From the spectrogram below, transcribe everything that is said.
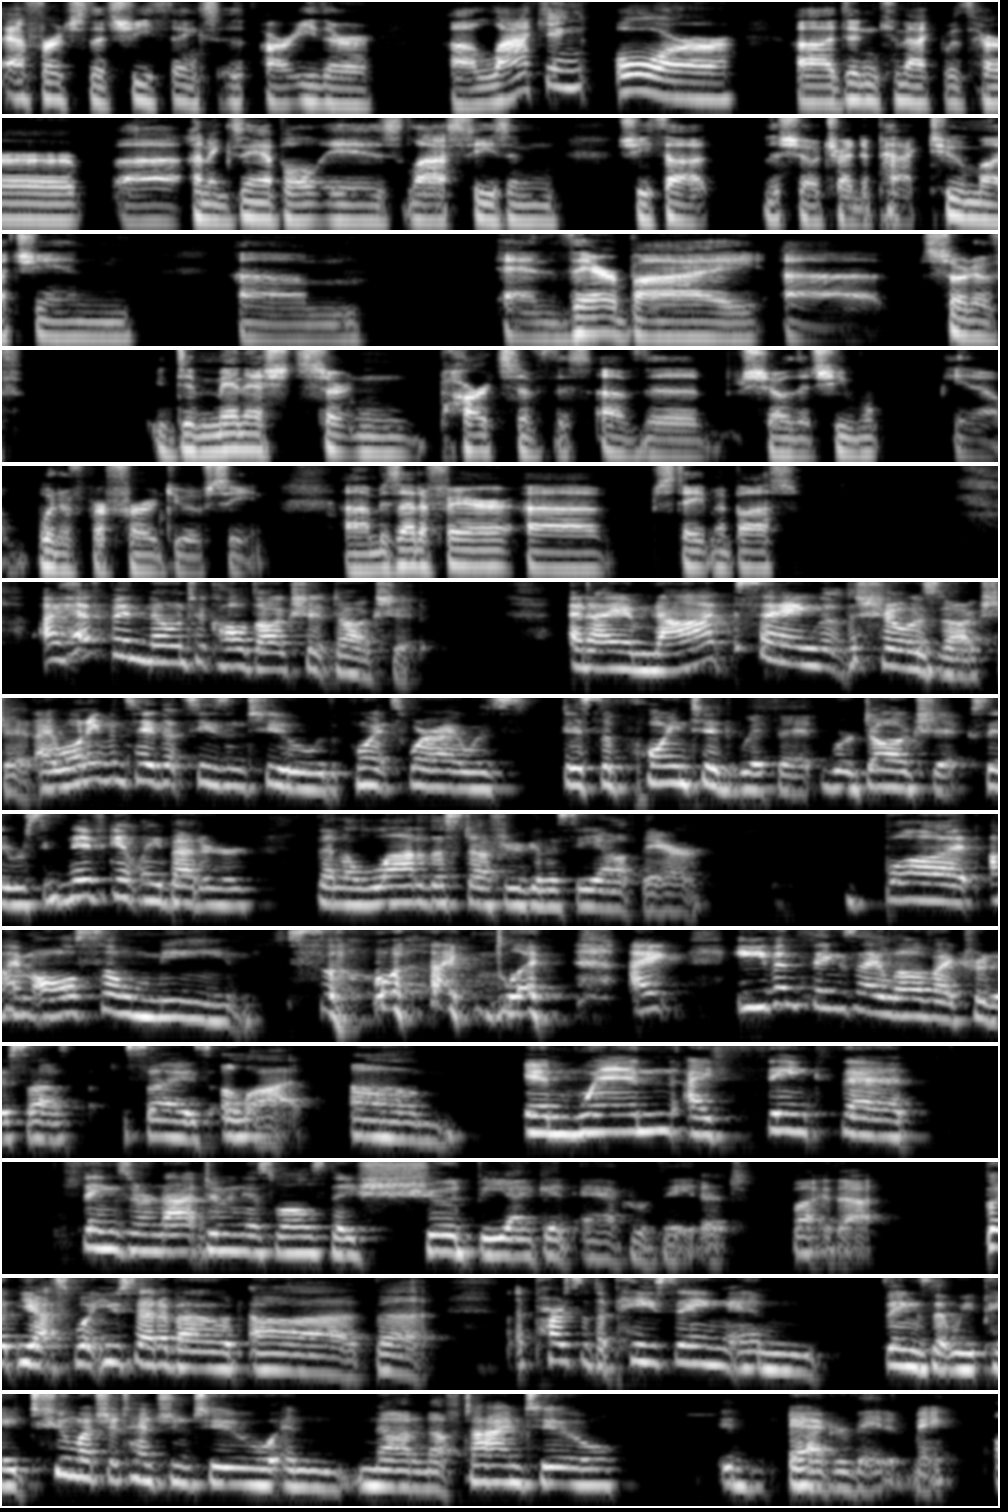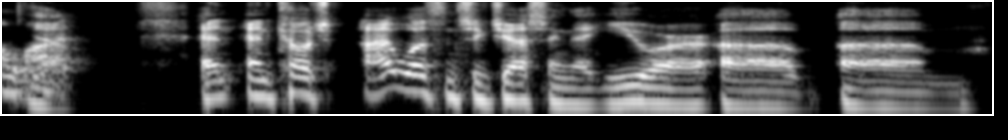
efforts that she thinks are either uh, lacking or uh, didn't connect with her. Uh, an example is last season, she thought the show tried to pack too much in, um, and thereby uh, sort of diminished certain parts of this of the show that she you know would have preferred to have seen. Um, is that a fair uh, statement, boss? I have been known to call dog shit dog shit. And I am not saying that the show is dog shit. I won't even say that season two, the points where I was disappointed with it were dog shit because they were significantly better than a lot of the stuff you're going to see out there. But I'm also mean. So I like, I, even things I love, I criticize a lot. Um, and when I think that things are not doing as well as they should be, I get aggravated by that but yes, what you said about uh, the parts of the pacing and things that we pay too much attention to and not enough time to, it aggravated me a lot. Yeah. And and coach, I wasn't suggesting that you are. Uh, um,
